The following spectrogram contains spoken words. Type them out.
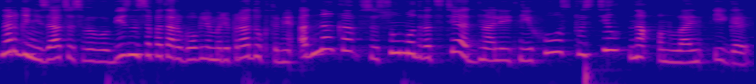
на организацию своего бизнеса по торговле морепродуктами, однако всю сумму 21-летний Ху спустил на онлайн-игры.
